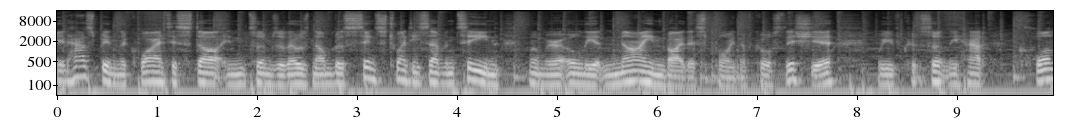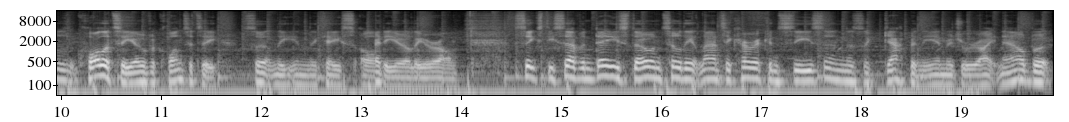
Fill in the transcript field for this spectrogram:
it has been the quietest start in terms of those numbers since 2017, when we were only at 9 by this point. Of course, this year we've certainly had quality over quantity, certainly in the case of Freddy earlier on. 67 days though until the Atlantic hurricane season. There's a gap in the imagery right now, but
